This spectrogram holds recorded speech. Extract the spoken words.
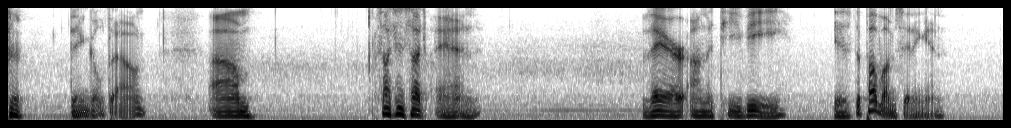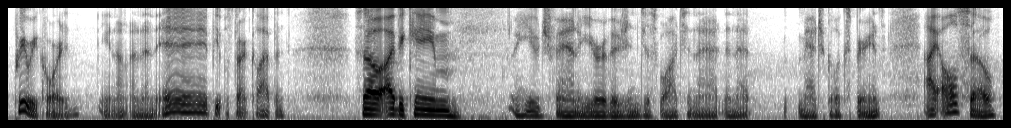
Dingle Town, um, such and such, and there on the TV is the pub I'm sitting in, pre-recorded, you know, and then eh, people start clapping. So I became a huge fan of Eurovision just watching that and that magical experience. I also,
